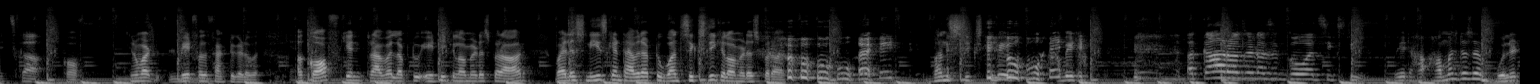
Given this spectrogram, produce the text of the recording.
It's cough. Cough. You know what? Wait for the fact to get over. A cough can travel up to 80 kilometers per hour, while a sneeze can travel up to 160 kilometers per hour. Wait. 160. Wait, Wait. A car also doesn't go at 60. wait. How, how much does a bullet?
